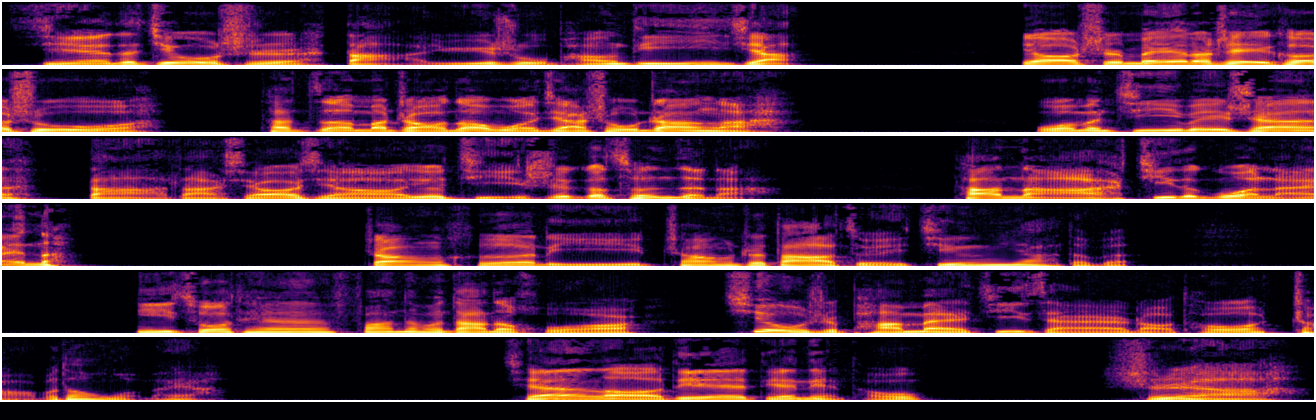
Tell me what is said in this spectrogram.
写的就是大榆树旁第一家。要是没了这棵树，他怎么找到我家收账啊？我们鸡尾山大大小小有几十个村子呢。”他哪记得过来呢？张和礼张着大嘴，惊讶的问：“你昨天发那么大的火，就是怕卖鸡仔老头找不到我们呀？”钱老爹点点头：“是啊，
